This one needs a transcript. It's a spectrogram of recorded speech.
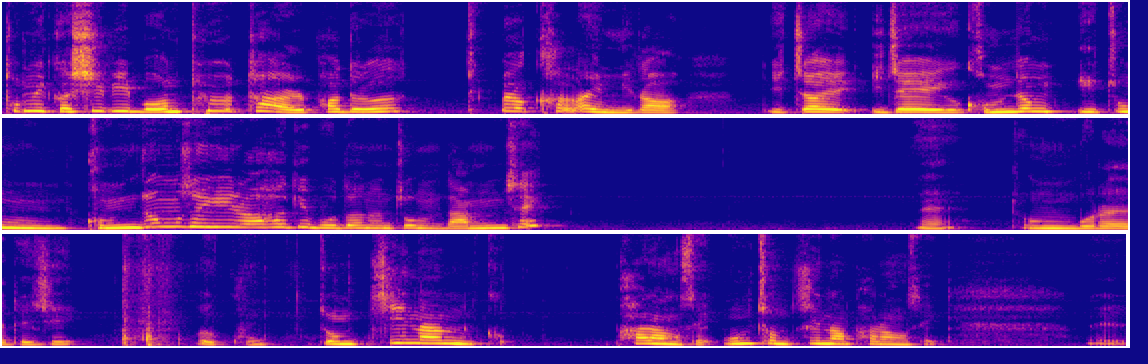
토미카 12번 토요타 알파드 특별 컬러입니다. 이제 이제 이거 검정 이 좀 검정색이라 하기보다는 좀 남색? 네, 좀 뭐라 해야 되지? 어이쿠, 좀 진한 그 파랑색, 엄청 진한 파랑색. 네,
